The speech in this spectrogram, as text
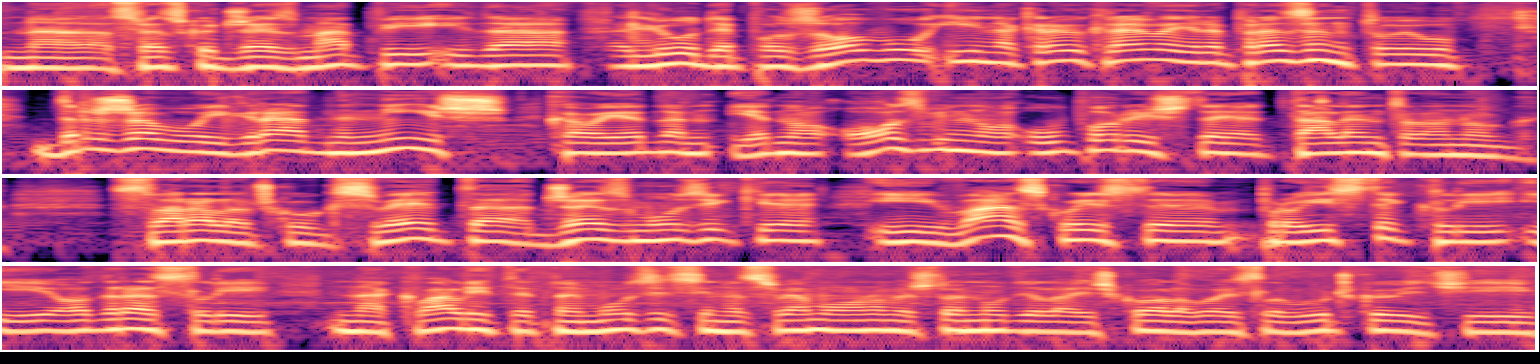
na svetskoj jazz mapi i da ljude pozovu i na kraju krajeva i reprezentuju državu i grad Niš kao jedan, jedno ozbiljno uporište talentovanog stvaralačkog sveta, džez muzike i vas koji ste proistekli i odrasli na kvalitetnoj muzici, na svemu onome što je nudila i škola Vojislav Vučković i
